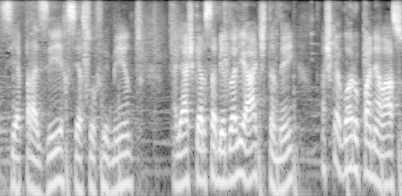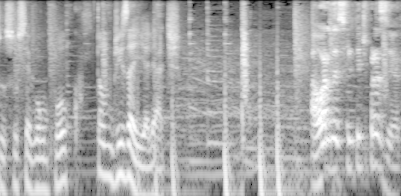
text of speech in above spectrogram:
se é prazer, se é sofrimento. Aliás, quero saber do Aliate também. Acho que agora o panelaço sossegou um pouco. Então diz aí, Aliate. A hora da escrita é de prazer,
